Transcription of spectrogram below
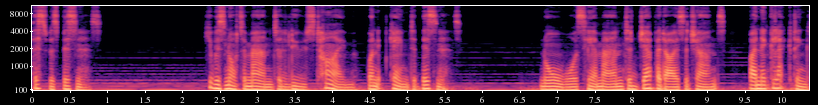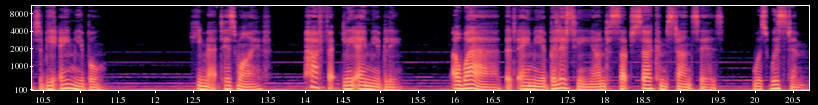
This was business. He was not a man to lose time when it came to business nor was he a man to jeopardize a chance by neglecting to be amiable. He met his wife perfectly amiably, aware that amiability under such circumstances was wisdom.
